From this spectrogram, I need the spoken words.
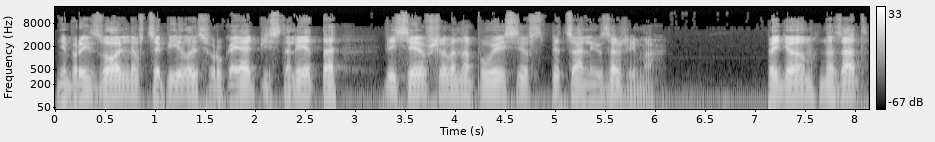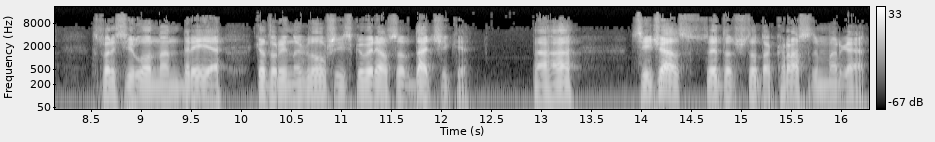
непроизвольно вцепилась в рукоять пистолета, висевшего на поясе в специальных зажимах. «Пойдем назад?» — спросил он Андрея, который, нагнувшись, ковырялся в датчике. — Ага. Сейчас этот что-то красным моргает.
